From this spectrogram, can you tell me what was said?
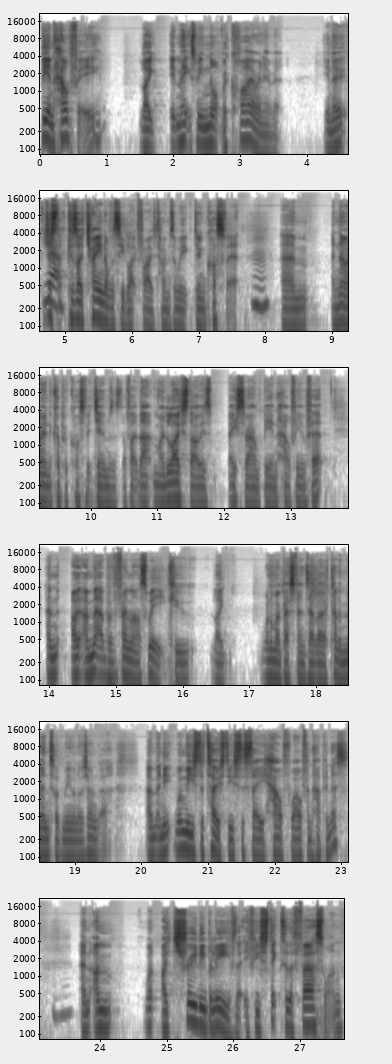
being healthy, like it makes me not require any of it. You know, just Yeah. because I train obviously like five times a week doing CrossFit, Mm. um, and now I own a couple of CrossFit gyms and stuff like that. My lifestyle is based around being healthy and fit. And I, I met up with a friend last week who, like, one of my best friends ever, kind of mentored me when I was younger. Um, and he, when we used to toast, he used to say health, wealth, and happiness. Mm-hmm. And I'm, well, I truly believe that if you stick to the first one,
